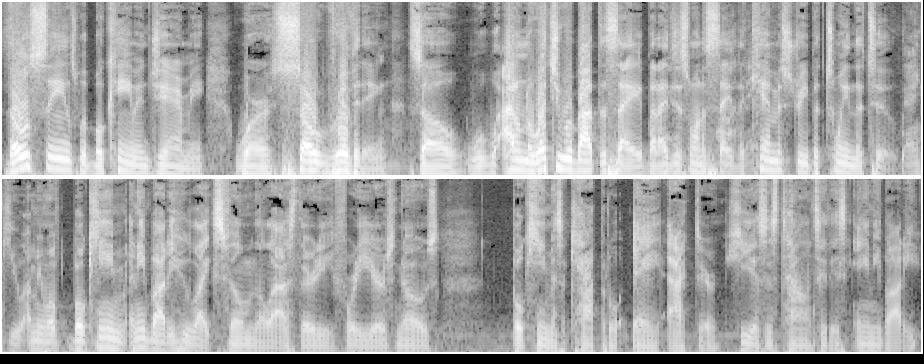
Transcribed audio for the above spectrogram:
Those scenes with Bokeem and Jeremy were so riveting. So w- I don't know what you were about to say, but I just want to say the chemistry between the two. Thank you. I mean, well, Bokeem. Anybody who likes film in the last 30, 40 years knows Bokeem is a capital A actor. He is as talented as anybody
